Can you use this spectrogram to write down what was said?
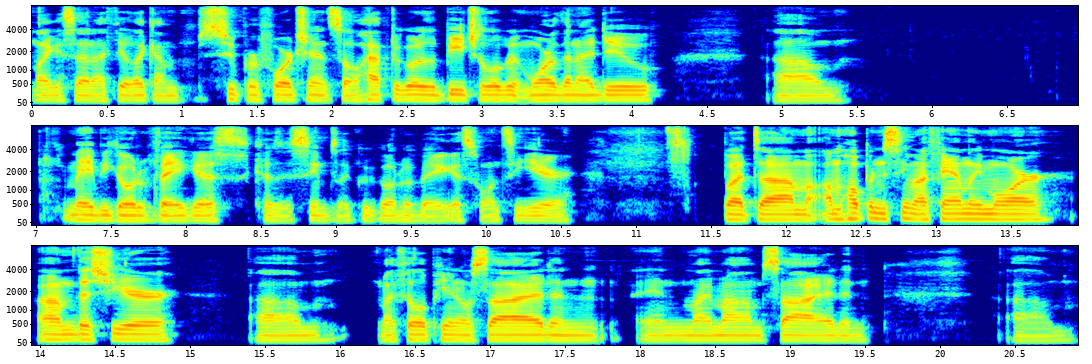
like I said, I feel like I'm super fortunate, so I'll have to go to the beach a little bit more than I do. Um, maybe go to Vegas because it seems like we go to Vegas once a year. But um, I'm hoping to see my family more um, this year, um, my Filipino side and and my mom's side, and um,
